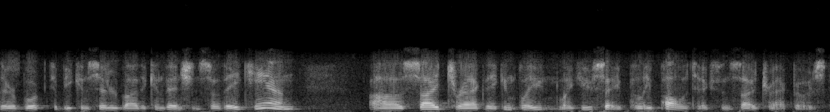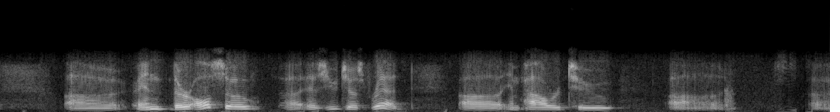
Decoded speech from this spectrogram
their book to be considered by the convention. So they can uh, sidetrack. They can play, like you say, play politics and sidetrack those. Uh, and they're also, uh, as you just read, uh, empowered to uh, uh,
